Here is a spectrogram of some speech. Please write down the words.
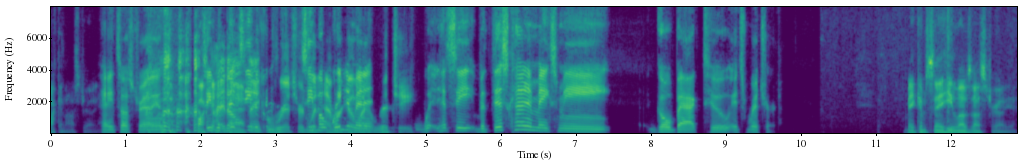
fucking Australia. hates Australians. Fuck See, but I don't see, think but Richard see, would ever go minute. by Richie. Wait, uh, see, but this kind of makes me go back to it's Richard. Make him say he loves Australia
